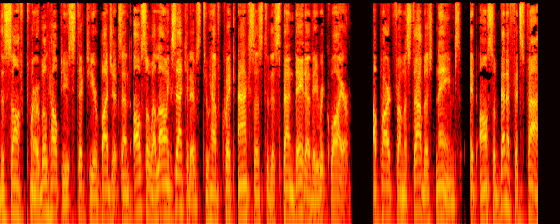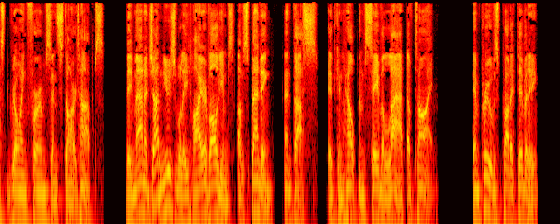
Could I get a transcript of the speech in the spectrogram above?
The software will help you stick to your budgets and also allow executives to have quick access to the spend data they require. Apart from established names, it also benefits fast-growing firms and startups. They manage unusually higher volumes of spending, and thus, it can help them save a lot of time. Improves productivity.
